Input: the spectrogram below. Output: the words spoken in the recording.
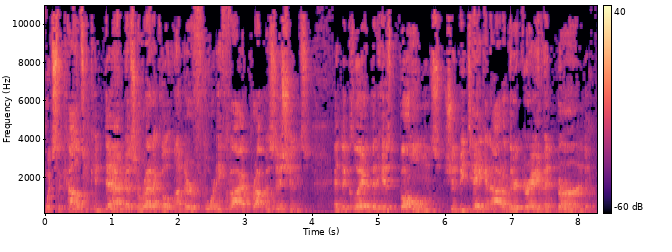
which the council condemned as heretical under 45 propositions and declared that his bones should be taken out of their grave and burned,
